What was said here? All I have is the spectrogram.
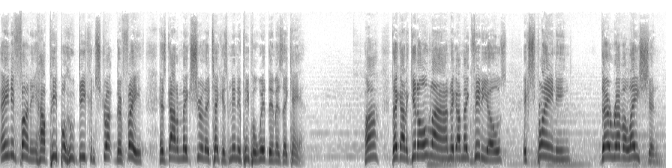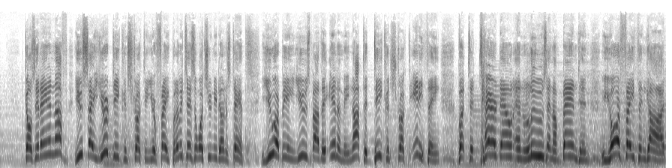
ain't it funny how people who deconstruct their faith has got to make sure they take as many people with them as they can. Huh? They got to get online, they got to make videos explaining their revelation because it ain't enough. You say you're deconstructing your faith, but let me tell you what you need to understand. You are being used by the enemy not to deconstruct anything, but to tear down and lose and abandon your faith in God.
